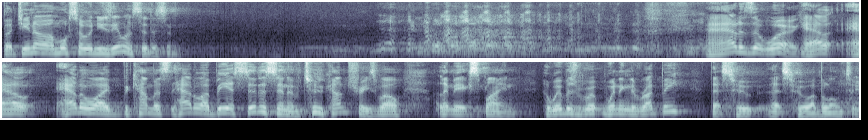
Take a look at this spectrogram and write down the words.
but you know, I'm also a New Zealand citizen. how does it work? How, how, how do I become a, how do I be a citizen of two countries? Well, let me explain. Whoever's winning the rugby, that's who, that's who I belong to.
